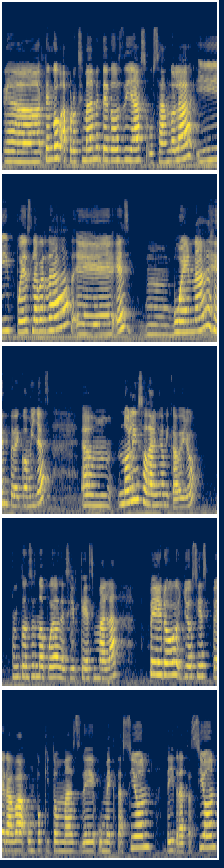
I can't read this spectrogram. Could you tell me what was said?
eh, tengo aproximadamente dos días usándola y pues la verdad eh, es mm, buena, entre comillas. Em, no le hizo daño a mi cabello, entonces no puedo decir que es mala, pero yo sí esperaba un poquito más de humectación, de hidratación,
